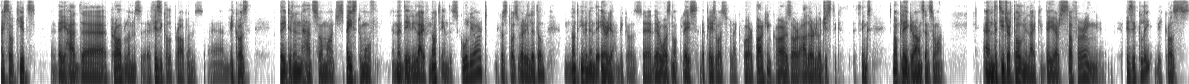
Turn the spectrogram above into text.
i saw kids they had uh, problems uh, physical problems. And because they didn't had so much space to move in the daily life not in the schoolyard because it was very little not even in the area because uh, there was no place. The place was for, like for parking cars or other logistic things no playgrounds and so on. And the teacher told me like they are suffering physically because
